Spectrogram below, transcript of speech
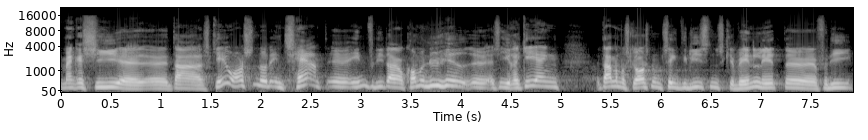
man kan sige, øh, der sker jo også noget internt øh, inden, fordi der er jo kommet nyhed øh, altså i regeringen. Der er der måske også nogle ting, de lige sådan skal vende lidt, øh, fordi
